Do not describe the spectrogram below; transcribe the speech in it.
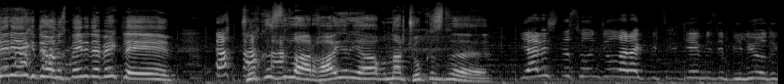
Nereye gidiyorsunuz? Beni de bekleyin. Çok hızlılar. Hayır ya bunlar çok hızlı. Yarışta sonucu olarak bitireceğimizi biliyorduk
